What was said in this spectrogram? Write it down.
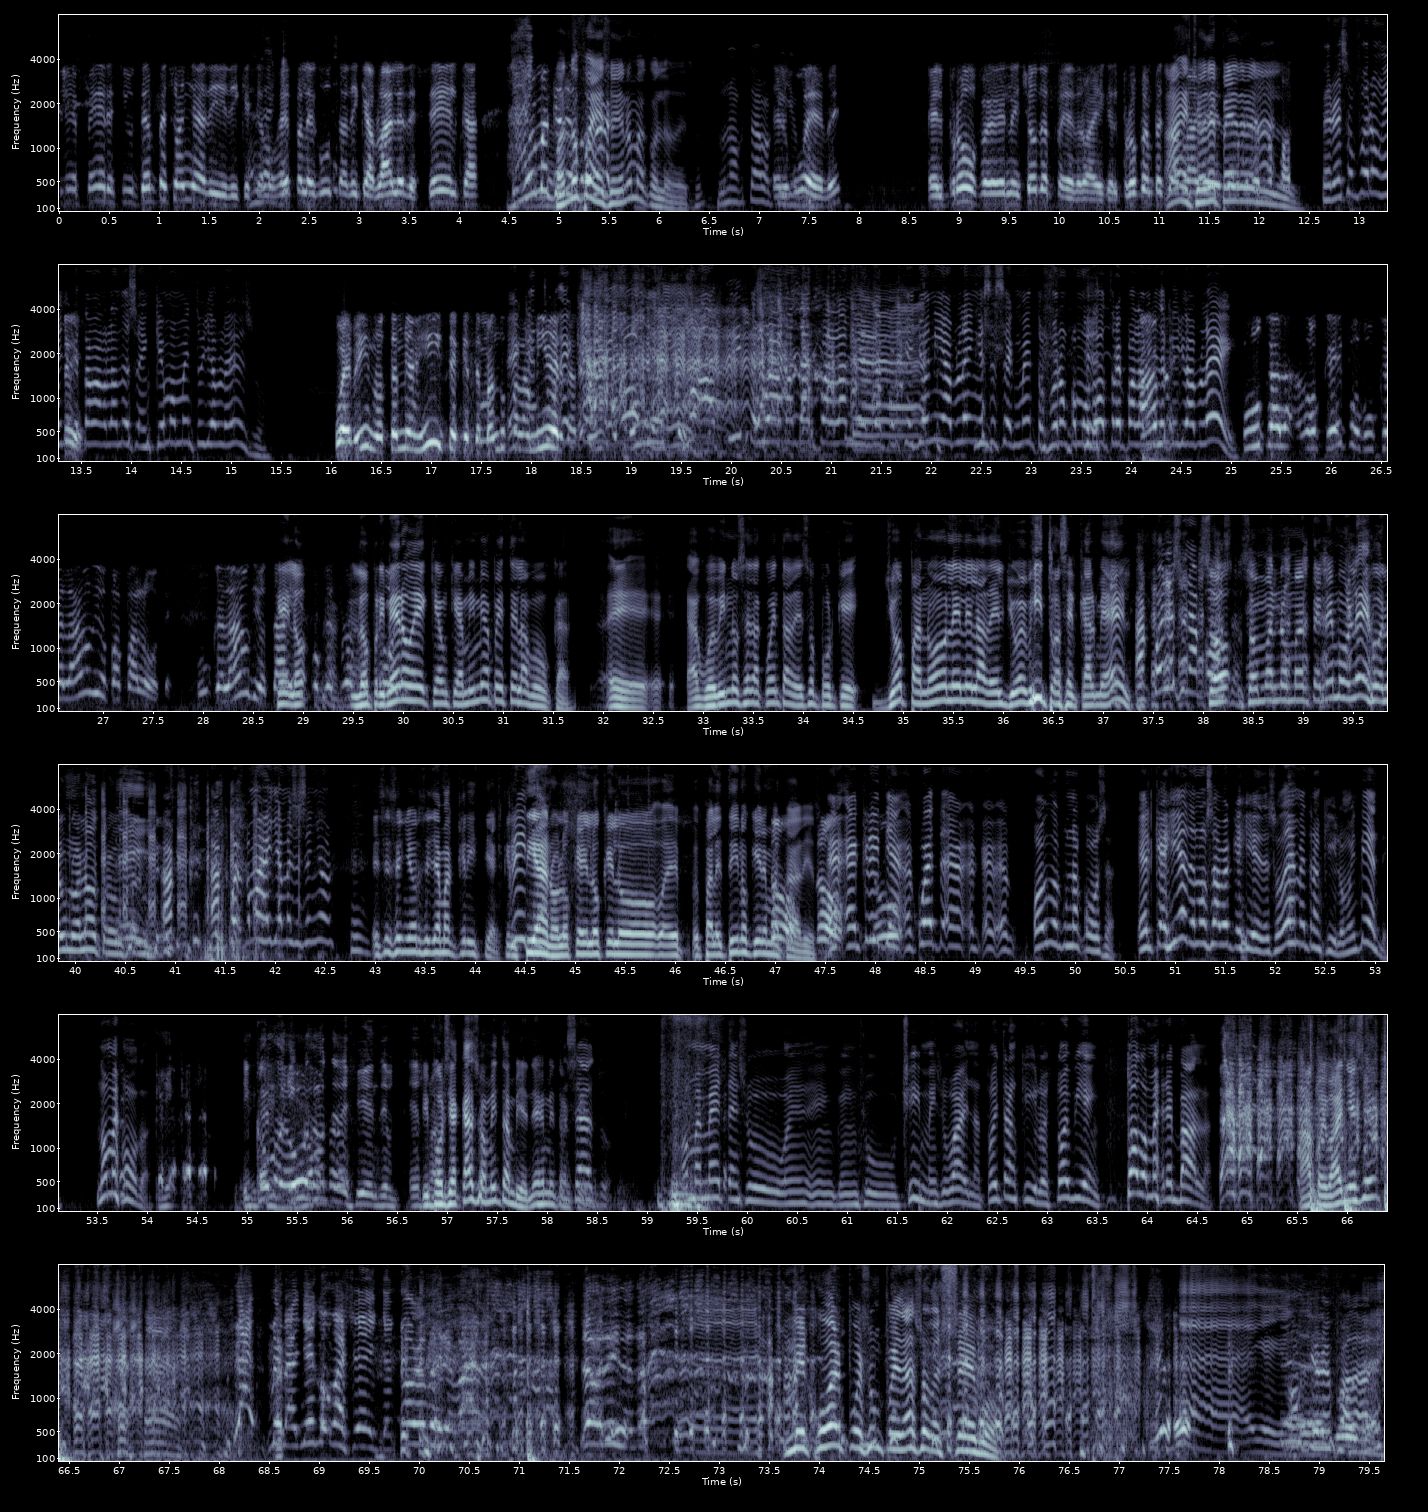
Espere, si usted empezó a añadir y que, que a los jefes les gusta de que hablarle de cerca. y yo me quedé ¿Cuándo fue eso? Yo no me acuerdo de eso. Tú no estabas aquí. El yo- jueves, el profe, en el show de Pedro ahí, que el profe empezó a Ah, el hablar show de Pedro. el- Pero esos fueron ellos Sí. que estaban hablando de eso. ¿En qué momento yo hablé eso? Huevín, no te me agites, que te mando para la mierda. Oye, no, a ti te voy a mandar para la mierda porque yo ni hablé en ese segmento. Fueron como dos o tres palabras que yo hablé. Busca la- ok, pues busca el audio, papalote. Busca el audio. Está ahí, lo, porque el lo primero es que aunque a mí me apeste la boca, eh, a Huevín no se da cuenta de eso porque yo, para no leerle la de él, yo evito acercarme a él. Acuérdese una So- cosa. somos- nos mantenemos lejos el uno al otro. ¿Cómo se llama ese señor? Ese señor se llama Cristian. Cristiano, lo que, lo que los eh, palestinos quieren matar. y eso. Eh, eh, Cristian, eh, eh, eh, oiga una cosa. El que hiede no sabe que hiede. Eso déjeme tranquilo, ¿me entiende? No me joda. ¿Y cómo, y cómo te defiende eso? Y por si acaso a mí también, déjeme tranquilo. Exacto. No me meta en su, en, en- en su chisme, en su vaina. Estoy tranquilo, estoy bien. Todo me resbala. Ah, pues bañese. Me bañé con aceite, todo me rebala. No, no. Mi cuerpo es un pedazo de cebo. No quiero enfadar.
